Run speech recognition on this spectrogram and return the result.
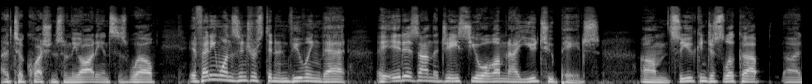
I took questions from the audience as well. If anyone's interested in viewing that, it is on the JCU alumni YouTube page. Um, so you can just look up uh,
